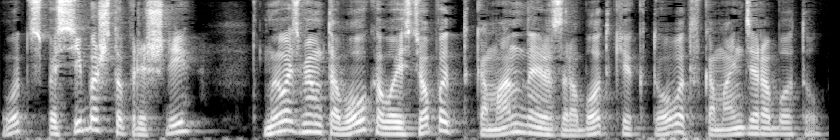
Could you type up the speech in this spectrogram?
Вот, спасибо, что пришли. Мы возьмем того, у кого есть опыт командной разработки, кто вот в команде работал.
